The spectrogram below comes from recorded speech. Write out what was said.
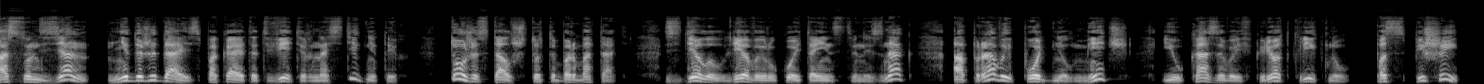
А Сунцзян, не дожидаясь, пока этот ветер настигнет их, тоже стал что-то бормотать, сделал левой рукой таинственный знак, а правой поднял меч и, указывая вперед, крикнул «Поспеши!».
